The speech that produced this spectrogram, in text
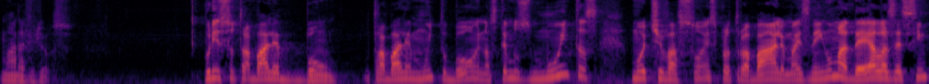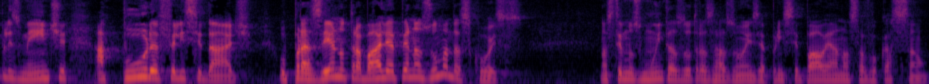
maravilhoso. Por isso o trabalho é bom. O trabalho é muito bom e nós temos muitas motivações para o trabalho, mas nenhuma delas é simplesmente a pura felicidade. O prazer no trabalho é apenas uma das coisas. Nós temos muitas outras razões e a principal é a nossa vocação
